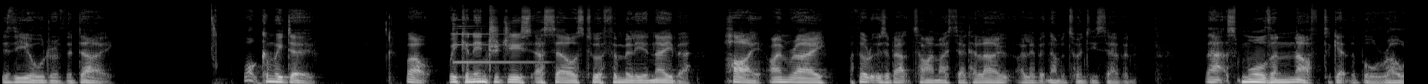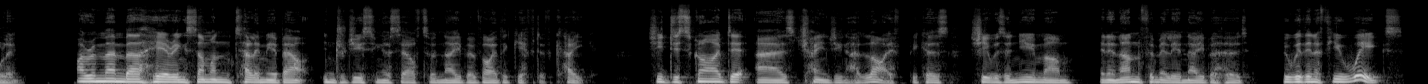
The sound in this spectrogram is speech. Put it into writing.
is the order of the day. What can we do? Well, we can introduce ourselves to a familiar neighbour Hi, I'm Ray. I thought it was about time I said hello. I live at number 27. That's more than enough to get the ball rolling. I remember hearing someone telling me about introducing herself to a neighbour via the gift of cake. She described it as changing her life because she was a new mum in an unfamiliar neighbourhood who within a few weeks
